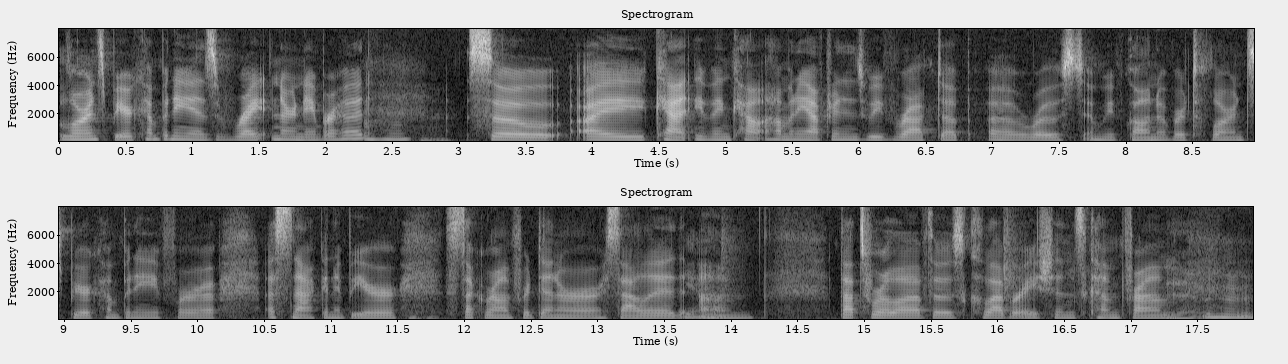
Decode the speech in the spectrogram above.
Lawrence Beer Company is right in our neighborhood. Mm-hmm. So I can't even count how many afternoons we've wrapped up a roast and we've gone over to Lawrence Beer Company for a, a snack and a beer, stuck around for dinner or a salad. Yeah. Um, that's where a lot of those collaborations come from. Yeah. Mm-hmm.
